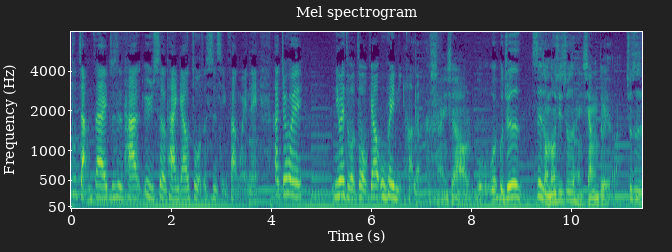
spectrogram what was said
不长在就是他预设他应该要做的事情范围内，他就会你会怎么做？我不要误会你好了。我想一下啊、我我我觉得这种东西就是很相对的，就是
